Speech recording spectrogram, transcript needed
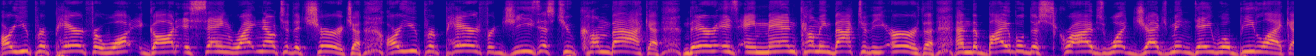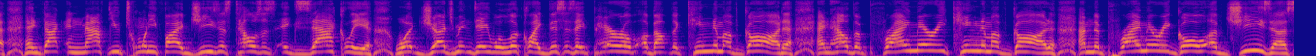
Are you prepared for what God is saying right now to the church? Are you prepared for Jesus to come back? There is a man coming back to the earth, and the Bible describes what judgment day will be like. In fact, in Matthew 25, Jesus tells us exactly what judgment day will look like. This is a parable about the kingdom of God and how the primary kingdom of God and the primary goal of Jesus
